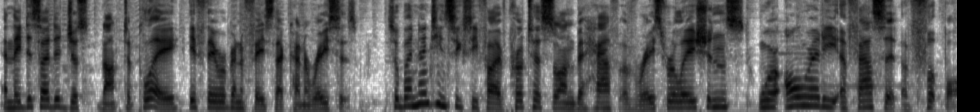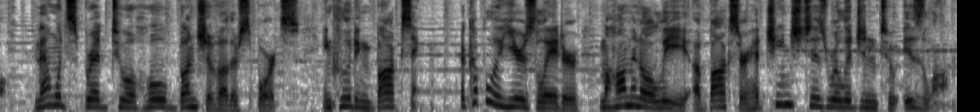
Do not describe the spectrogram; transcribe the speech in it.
and they decided just not to play if they were going to face that kind of racism. So by 1965, protests on behalf of race relations were already a facet of football. And That would spread to a whole bunch of other sports, including boxing. A couple of years later, Muhammad Ali, a boxer, had changed his religion to Islam.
